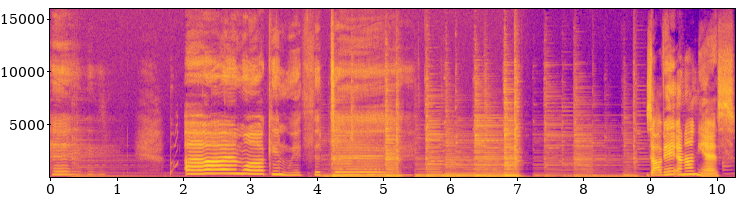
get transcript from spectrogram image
head, I'm walking with the dead. Xavier and Agnès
